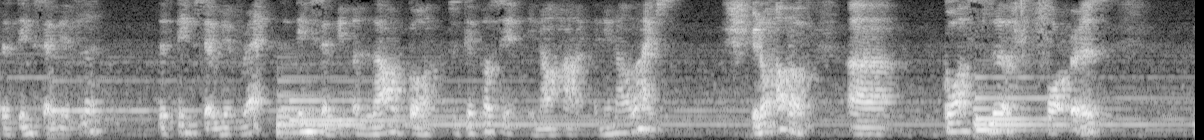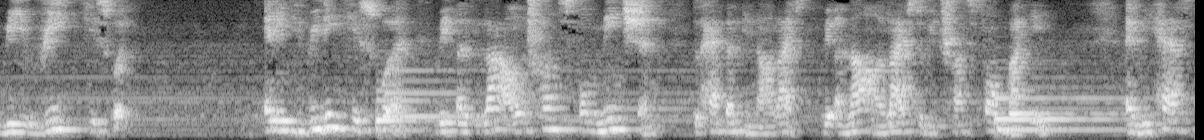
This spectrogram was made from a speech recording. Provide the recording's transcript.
the things that we have learned the things that we have read, the things that we allow God to deposit in our heart and in our lives. You know, out of uh, God's love for us, we read His Word. And in reading His Word, we allow transformation to happen in our lives. We allow our lives to be transformed by Him. And we have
